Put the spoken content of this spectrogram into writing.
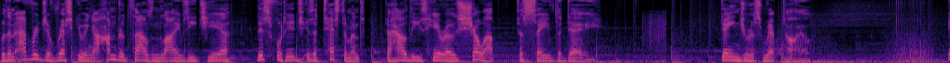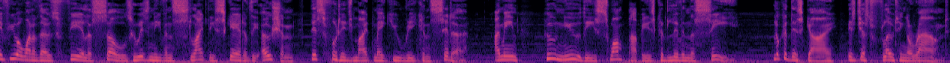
With an average of rescuing 100,000 lives each year, this footage is a testament to how these heroes show up to save the day. Dangerous Reptile If you are one of those fearless souls who isn't even slightly scared of the ocean, this footage might make you reconsider. I mean, who knew these swamp puppies could live in the sea? Look at this guy, is just floating around,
